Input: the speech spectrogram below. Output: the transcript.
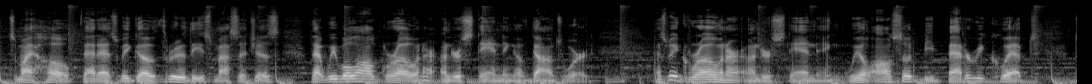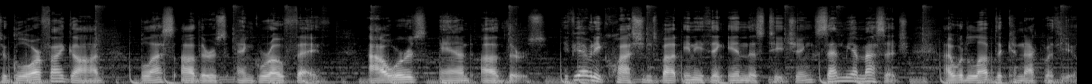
It's my hope that as we go through these messages that we will all grow in our understanding of God's Word. As we grow in our understanding, we'll also be better equipped to glorify God, bless others, and grow faith ours and others. If you have any questions about anything in this teaching, send me a message. I would love to connect with you.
